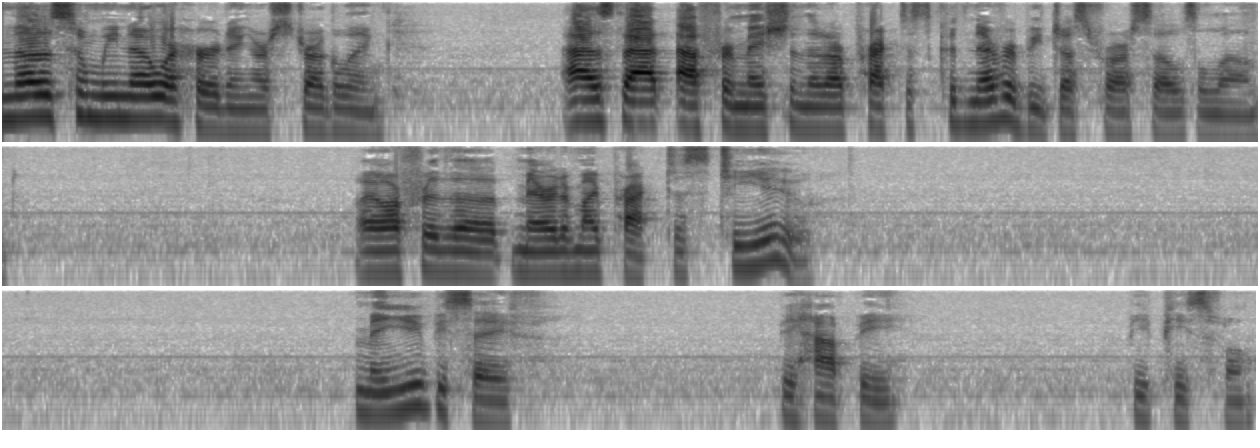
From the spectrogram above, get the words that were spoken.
And those whom we know are hurting or struggling, as that affirmation that our practice could never be just for ourselves alone. I offer the merit of my practice to you. May you be safe, be happy, be peaceful.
